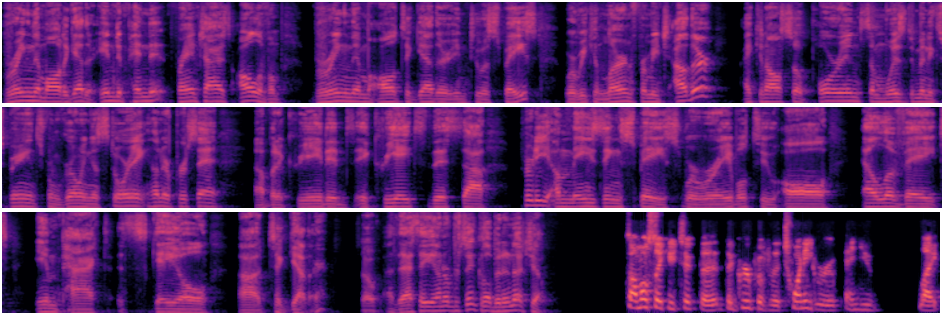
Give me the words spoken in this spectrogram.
bring them all together, independent, franchise, all of them, bring them all together into a space where we can learn from each other. I can also pour in some wisdom and experience from growing a store 800%, uh, but it created, it creates this uh, pretty amazing space where we're able to all elevate, impact, scale uh, together. So uh, that's a hundred percent club in a nutshell. It's almost like you took the the group of the 20 group and you like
